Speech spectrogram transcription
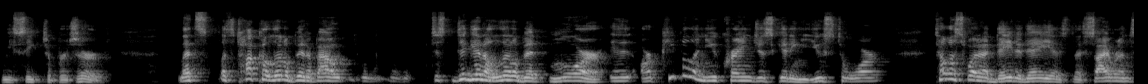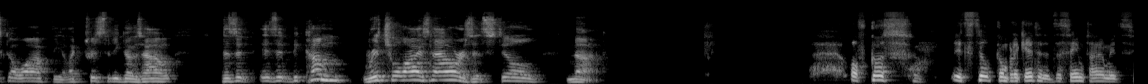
we seek to preserve. Let's let's talk a little bit about just dig in a little bit more. Is, are people in Ukraine just getting used to war? Tell us what a day to day is. The sirens go off, the electricity goes out. Does it is it become ritualized now, or is it still not? Of course, it's still complicated. At the same time, it's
